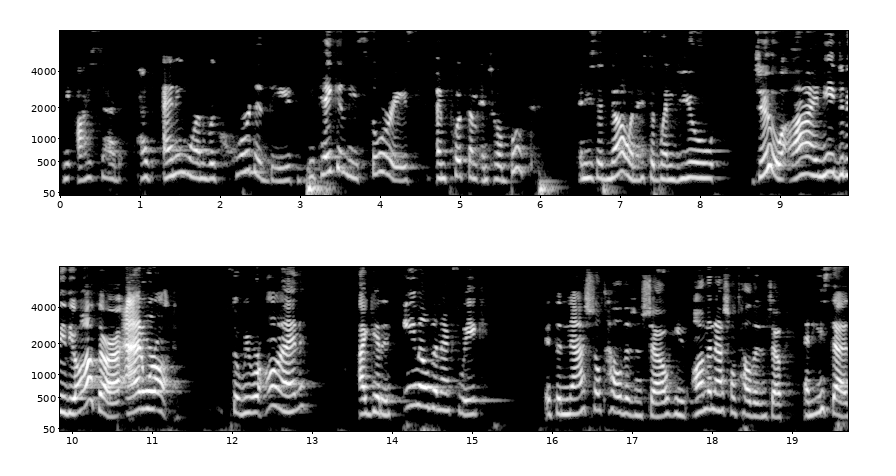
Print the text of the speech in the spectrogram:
he, I said, Has anyone recorded these, taken these stories and put them into a book? And he said, No. And I said, When you do, I need to be the author, and we're on. So we were on. I get an email the next week. It's a national television show. He's on the national television show, and he says,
